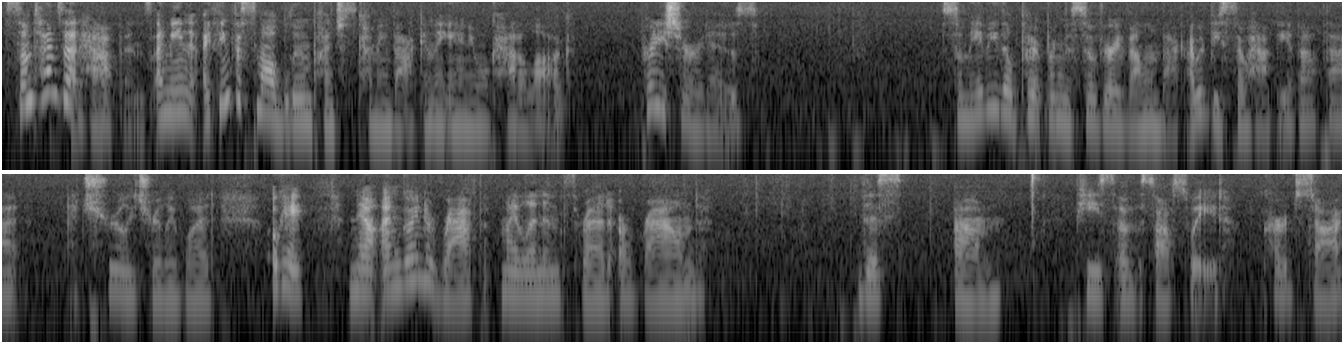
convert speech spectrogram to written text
Sometimes that happens. I mean, I think the small bloom punch is coming back in the annual catalog. Pretty sure it is. So maybe they'll put, bring the So Very Vellum back. I would be so happy about that. I truly, truly would. Okay, now I'm going to wrap my linen thread around this um, piece of soft suede cardstock.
